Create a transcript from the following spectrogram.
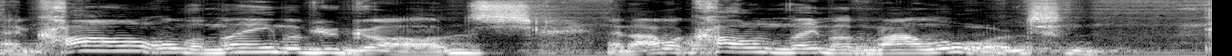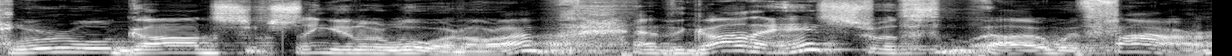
And call on the name of your gods, and I will call on the name of my lords plural gods, singular Lord, all right? And the God that answers with, uh, with fire,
